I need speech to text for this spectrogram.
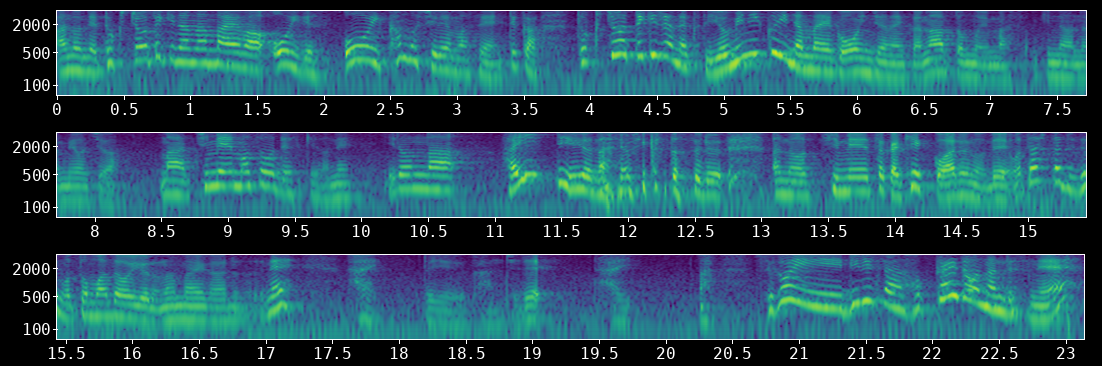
あのね特徴的な名前は多いです。多いかもしれません。っていうか特徴的じゃなくて読みにくい名前が多いんじゃないかなと思います。沖縄の名字は。まあ地名もそうですけどね。いろんな「はい」っていうような読み方するあの地名とか結構あるので私たちでも戸惑うような名前があるのでね。はい。という感じで。はい。あすごいビビさん北海道なんですね。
